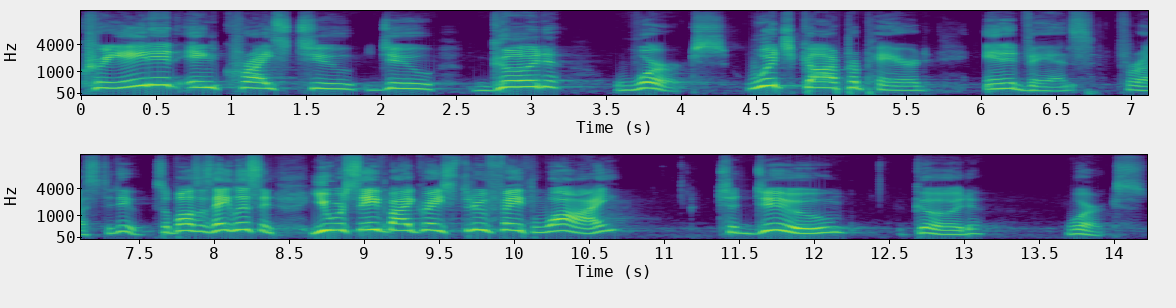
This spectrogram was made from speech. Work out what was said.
created in Christ to do good works, which God prepared in advance for us to do. So Paul says, Hey, listen, you were saved by grace through faith. Why? To do good works.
